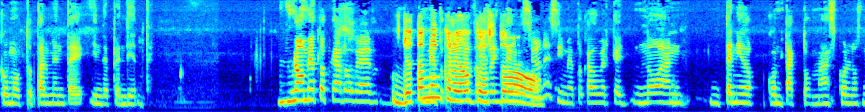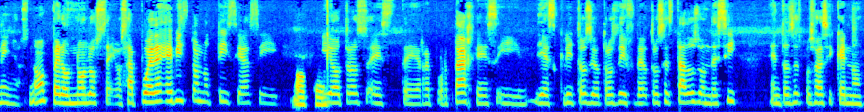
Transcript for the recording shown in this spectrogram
como totalmente independiente. No me ha tocado ver. Yo también creo que esto. Y me ha tocado ver que no han tenido contacto más con los niños, ¿no? Pero no lo sé. O sea, puede, he visto noticias y, y otros este, reportajes y, y, escritos de otros DIF, de otros estados donde sí. Entonces, pues así que no.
